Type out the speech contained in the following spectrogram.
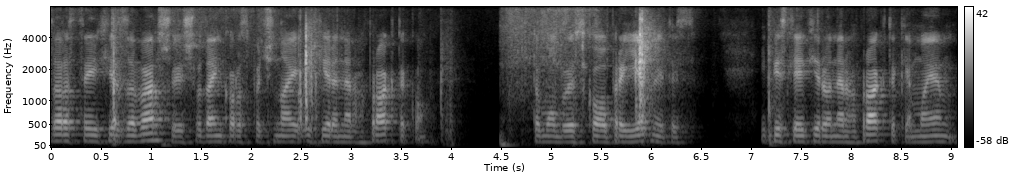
Зараз цей ефір завершую і швиденько розпочинаю ефір енергопрактику. Тому обов'язково приєднуйтесь. І після ефіру енергопрактики ми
